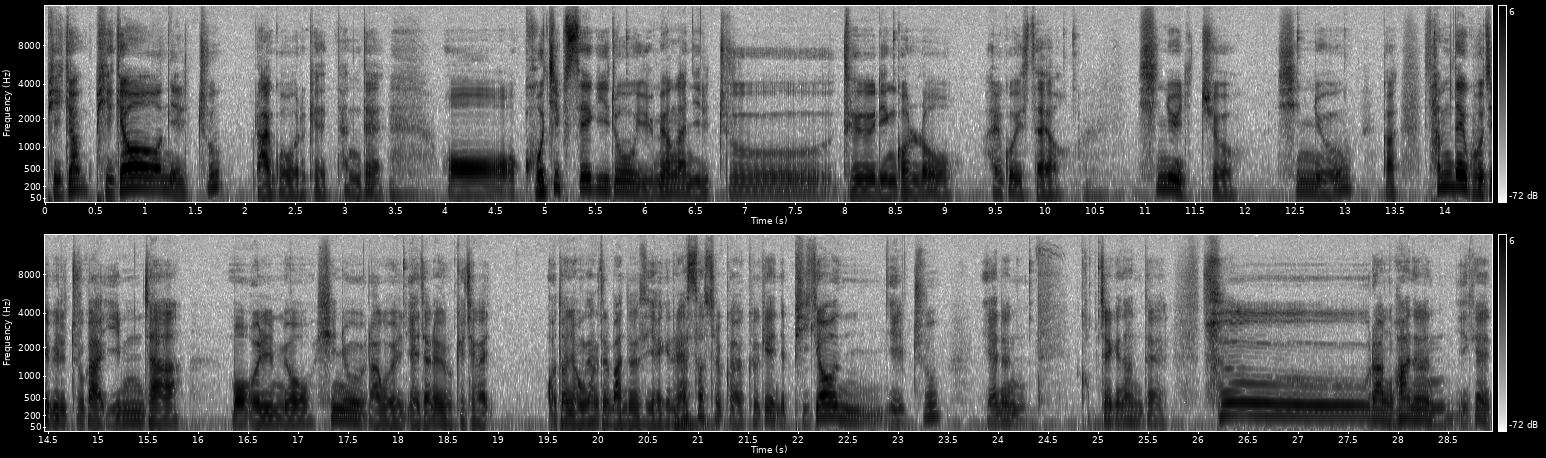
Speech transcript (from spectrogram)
비견 비견일주라고 이렇게 하는데 어, 고집세기로 유명한 일주들인 걸로 알고 있어요. 신유일주, 신유, 그러니까 3대 고집일주가 임자, 뭐 을묘, 신유라고 예전에 이렇게 제가 어떤 영상들 만들어서 얘기를 했었을 거예요. 그게 이제 비견일주, 얘는 겁재긴 한데 수랑 화는 이게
